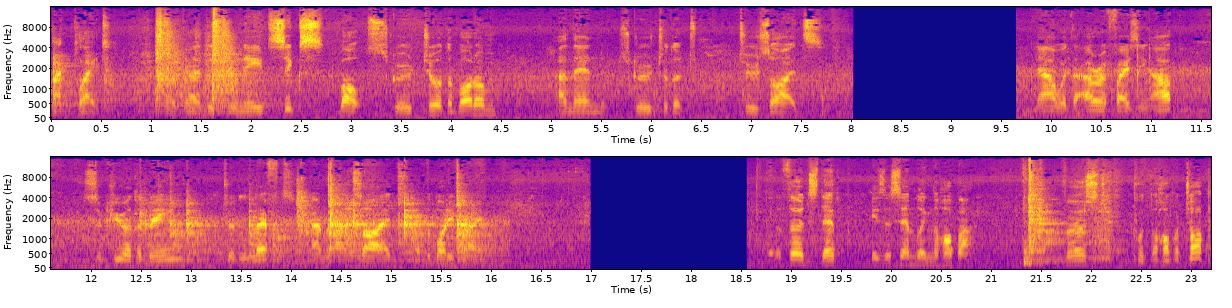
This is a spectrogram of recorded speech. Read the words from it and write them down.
back plate. Okay, this will need six bolts, screwed two at the bottom and then screwed to the two sides. Now with the arrow facing up, secure the beam to the left and right sides of the body frame. Third step is assembling the hopper. First, put the hopper top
